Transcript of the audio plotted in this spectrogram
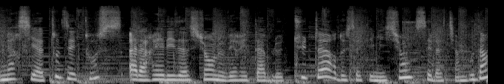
Merci à toutes et tous. À la réalisation, le véritable tuteur de cette émission, Sébastien Boudin.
